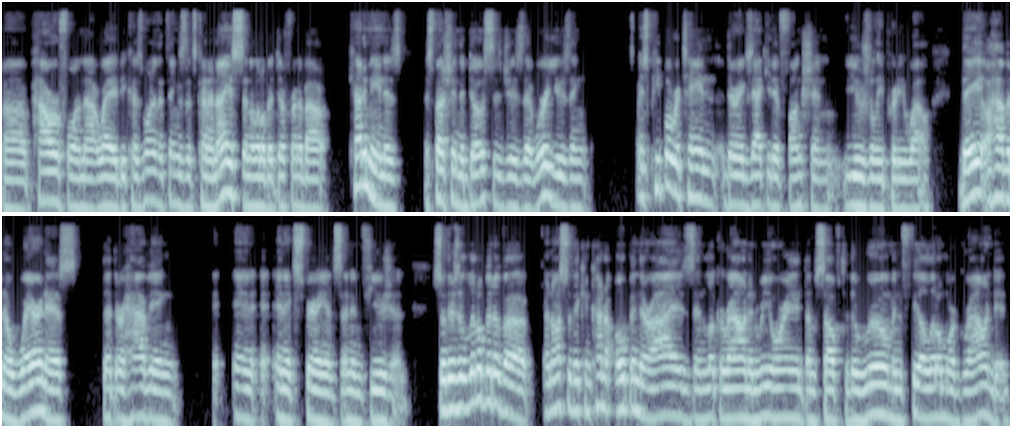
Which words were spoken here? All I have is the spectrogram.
uh, powerful in that way because one of the things that's kind of nice and a little bit different about ketamine is especially in the dosages that we're using is people retain their executive function usually pretty well. They have an awareness that they're having an, an experience an infusion. So there's a little bit of a and also they can kind of open their eyes and look around and reorient themselves to the room and feel a little more grounded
